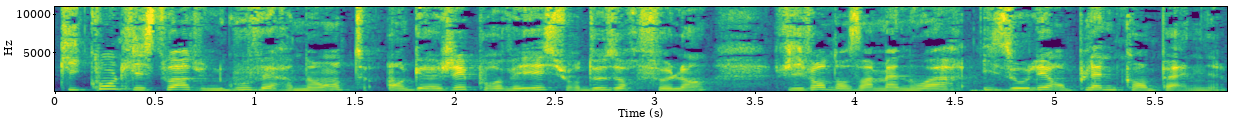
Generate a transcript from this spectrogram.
qui compte l'histoire d'une gouvernante engagée pour veiller sur deux orphelins vivant dans un manoir isolé en pleine campagne.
